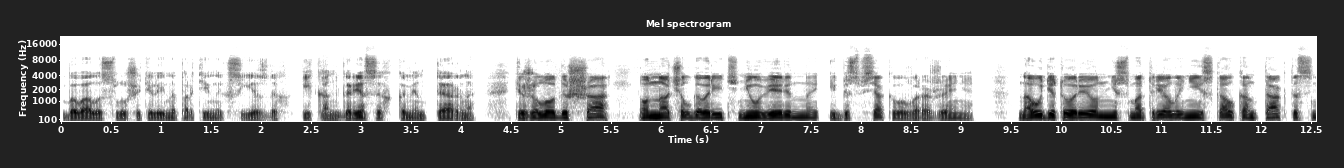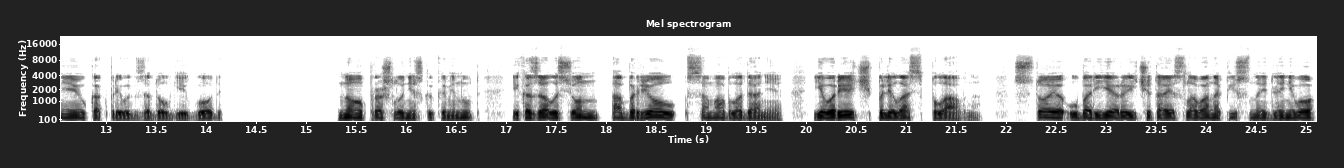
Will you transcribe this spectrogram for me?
бывало слушателей на партийных съездах и конгрессах Коминтерна. Тяжело дыша, он начал говорить неуверенно и без всякого выражения. На аудиторию он не смотрел и не искал контакта с нею, как привык за долгие годы. Но прошло несколько минут, и, казалось, он обрел самообладание. Его речь полилась плавно. Стоя у барьера и читая слова, написанные для него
